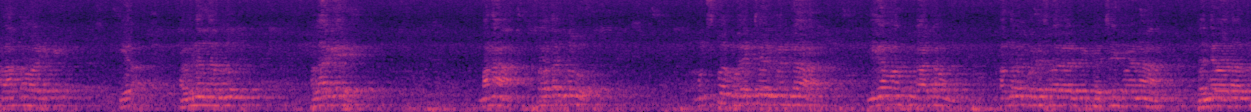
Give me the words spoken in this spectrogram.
ప్రాంతం వాడికి అభినందనలు. అలాగే మన సోదరులు మున్సిపల్ వైస్ చైర్మన్గా నియామకం కావడం అందరూ కోటేశ్వర గారికి ప్రత్యేకమైన ధన్యవాదాలు.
